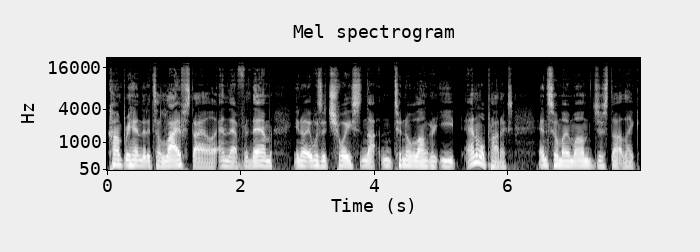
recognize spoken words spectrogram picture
comprehend that it's a lifestyle and that for them, you know, it was a choice not to no longer eat animal products. And so my mom just thought like,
